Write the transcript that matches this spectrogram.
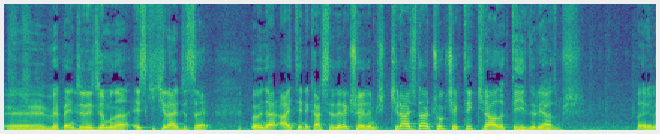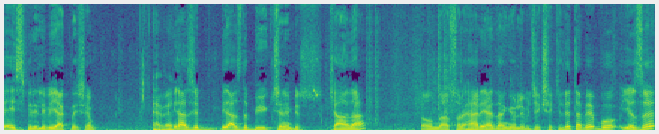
Ee, ve pencere camına eski kiracısı Öner Ayten'i kastederek şöyle demiş kiracıdan çok çektiği kiralık değildir yazmış böyle bir esprili bir yaklaşım Evet. birazca biraz da büyükçene bir kağıda ondan sonra her yerden görülebilecek şekilde tabi bu yazı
